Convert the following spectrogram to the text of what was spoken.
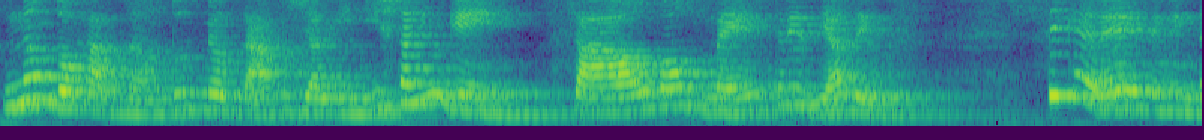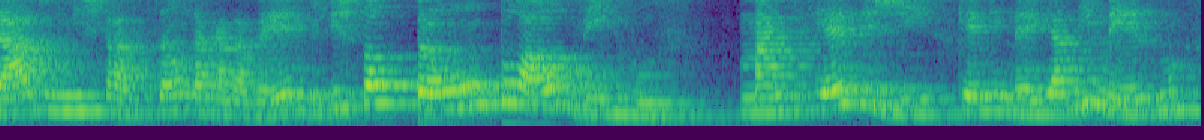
Não dou razão dos meus atos de alienista a ninguém, salvo aos mestres e a Deus. Se quereis emendar a administração da Casa Verde, estou pronto a ouvir-vos. Mas se exigis que me negue a mim mesmo,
